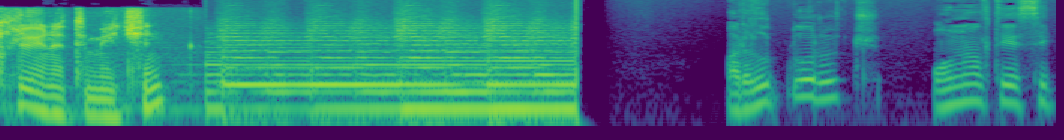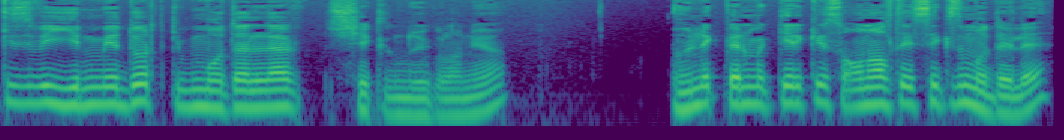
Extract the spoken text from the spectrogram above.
kilo yönetimi için Aralıklı oruç 16'ya 8 ve 20'ye 4 gibi modeller şeklinde uygulanıyor. Örnek vermek gerekirse 16'ya 8 modeli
